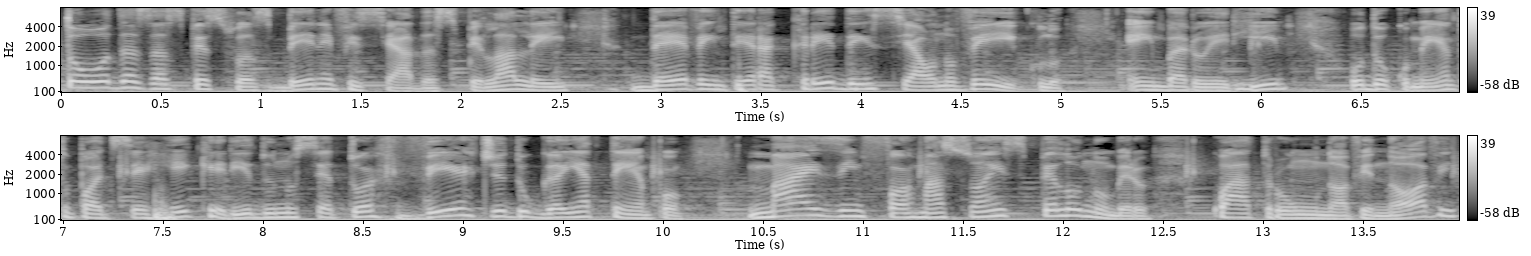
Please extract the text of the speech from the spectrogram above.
Todas as pessoas beneficiadas pela lei devem ter a credencial no veículo. Em Barueri, o documento pode ser requerido no setor verde do Ganha Tempo. Mais informações pelo número 4199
